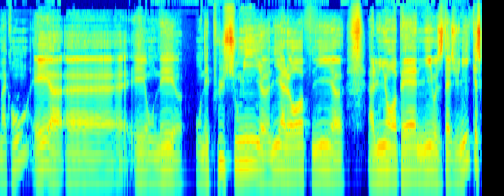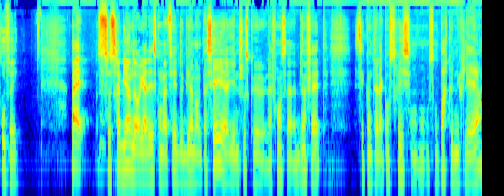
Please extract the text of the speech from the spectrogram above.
Macron et, euh, euh, et on n'est on plus soumis ni à l'Europe, ni à l'Union européenne, ni aux États-Unis. Qu'est-ce qu'on fait? Ben, Ce serait bien de regarder ce qu'on a fait de bien dans le passé. Il y a une chose que la France a bien faite, c'est quand elle a construit son, son parc nucléaire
